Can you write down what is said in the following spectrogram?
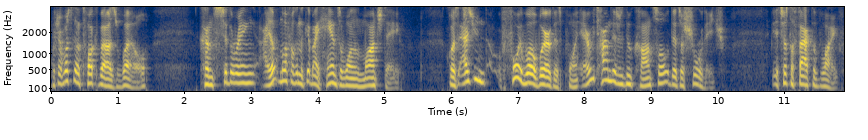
Which I was going to talk about as well, considering I don't know if I'm going to get my hands on one on launch day. Because as you fully well aware at this point, every time there's a new console, there's a shortage. It's just a fact of life.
